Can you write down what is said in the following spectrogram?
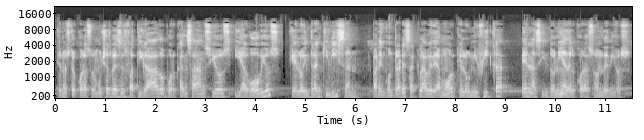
que nuestro corazón muchas veces fatigado por cansancios y agobios que lo intranquilizan para encontrar esa clave de amor que lo unifica en la sintonía del corazón de Dios.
